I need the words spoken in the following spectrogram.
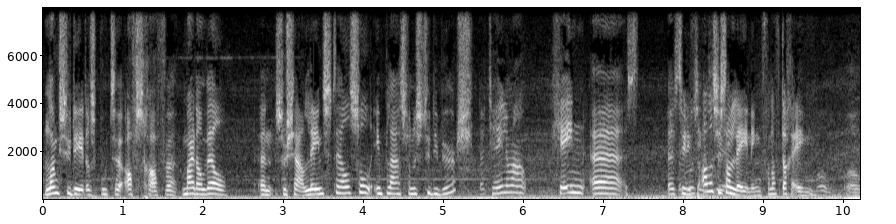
langstudeerdersboete afschaffen, maar dan wel een sociaal leenstelsel in plaats van een studiebeurs? Dat je helemaal geen uh, studie... Dus alles is dan lening, vanaf dag één? Wow, wow.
